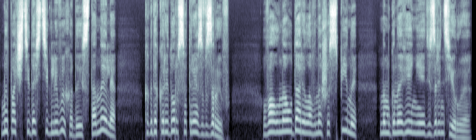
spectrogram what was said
Мы почти достигли выхода из тоннеля, когда коридор сотряс взрыв. Волна ударила в наши спины — на мгновение дезориентируя.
